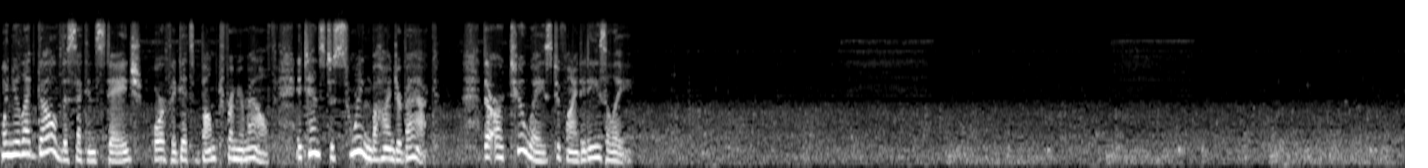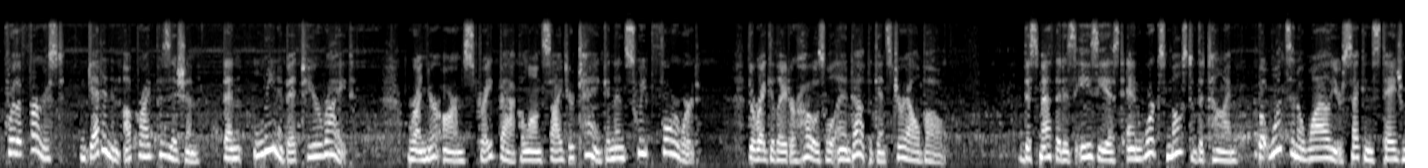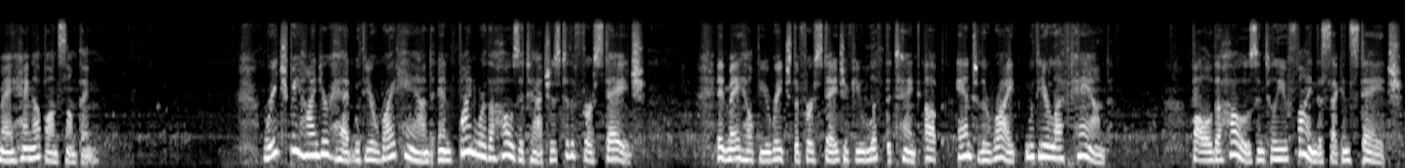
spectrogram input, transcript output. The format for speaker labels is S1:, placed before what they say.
S1: When you let go of the second stage, or if it gets bumped from your mouth, it tends to swing behind your back. There are two ways to find it easily. For the first, get in an upright position, then lean a bit to your right. Run your arms straight back alongside your tank and then sweep forward. The regulator hose will end up against your elbow. This method is easiest and works most of the time, but once in a while your second stage may hang up on something. Reach behind your head with your right hand and find where the hose attaches to the first stage. It may help you reach the first stage if you lift the tank up and to the right with your left hand. Follow the hose until you find the second stage.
